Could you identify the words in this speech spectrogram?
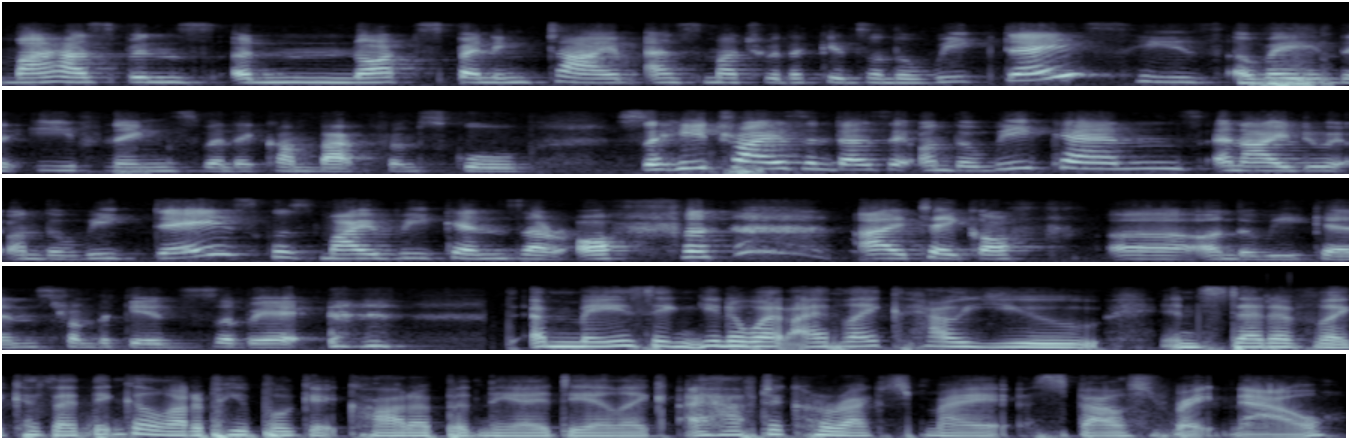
my husband's uh, not spending time as much with the kids on the weekdays. He's away in the evenings when they come back from school. So he tries and does it on the weekends, and I do it on the weekdays because my weekends are off. I take off uh, on the weekends from the kids a bit. amazing. You know what? I like how you, instead of like, because I think a lot of people get caught up in the idea like, I have to correct my spouse right now.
